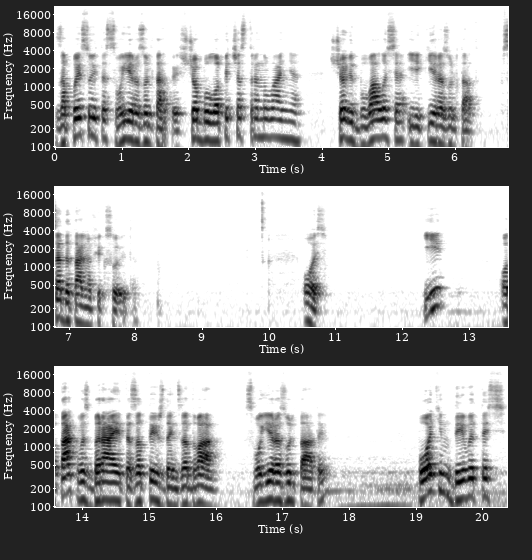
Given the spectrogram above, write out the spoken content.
записуєте свої результати, що було під час тренування, що відбувалося і який результат. Все детально фіксуєте. Ось. І отак ви збираєте за тиждень, за два свої результати. Потім дивитесь,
